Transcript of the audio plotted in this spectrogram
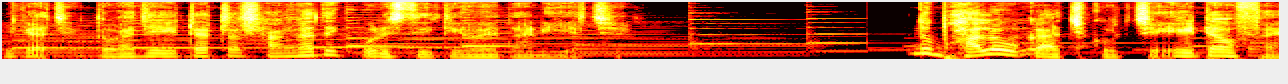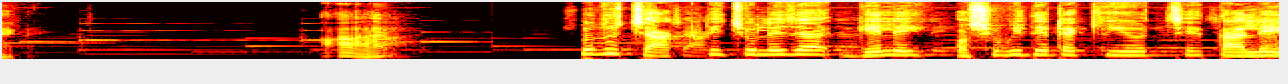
ঠিক আছে? তো কাজে এটা একটা সাংঘাতিক পরিস্থিতি হয়ে দাঁড়িয়েছে। কিন্তু ভালো কাজ করছে, এটাও ফ্যাক্ট আর শুধু চাকরি চলে যা, গেলেই অসুবিধাটা কি হচ্ছে? তাহলে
